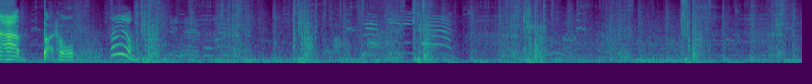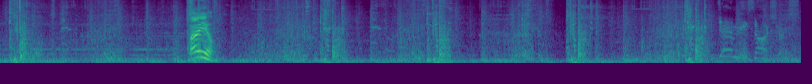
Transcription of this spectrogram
Ah, butthole. Bam. Bam. Damn these archers.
